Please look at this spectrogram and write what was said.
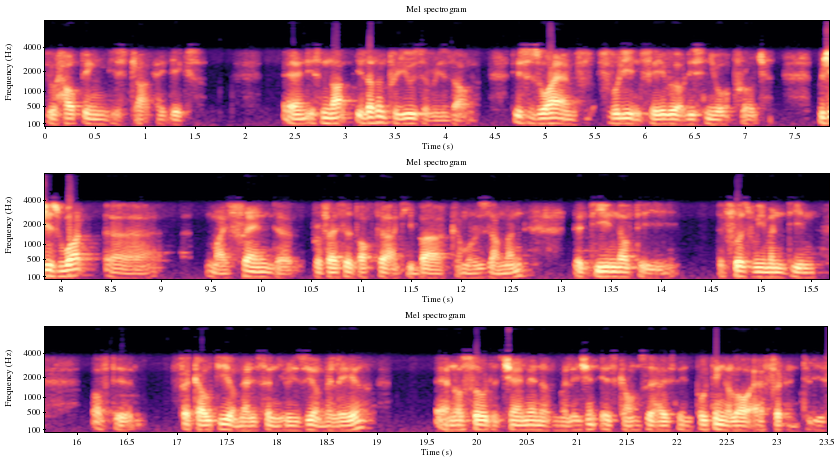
to helping these drug addicts. And it's not, it doesn't produce a result. This is why I'm fully in favor of this new approach, which is what uh, my friend, uh, Professor Dr. Adeeba Kamarulzaman, the Dean of the the first women dean of the Faculty of Medicine, University of Malaya, and also the chairman of Malaysian AIDS Council has been putting a lot of effort into this.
